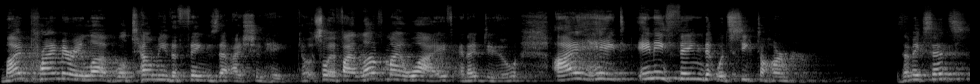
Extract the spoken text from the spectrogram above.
My primary love will tell me the things that I should hate. So if I love my wife, and I do, I hate anything that would seek to harm her. Does that make sense?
